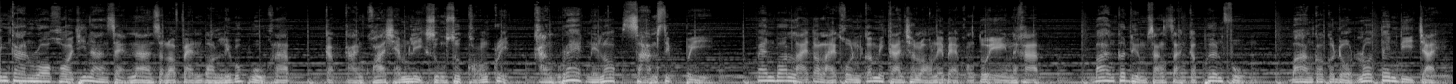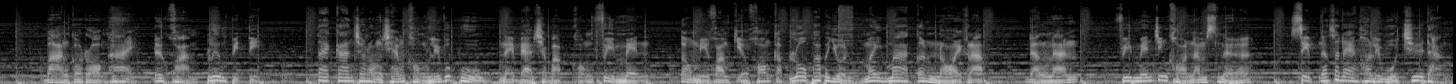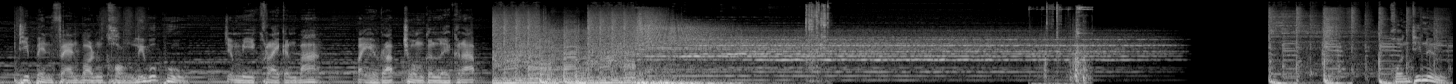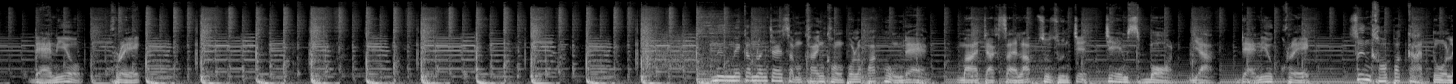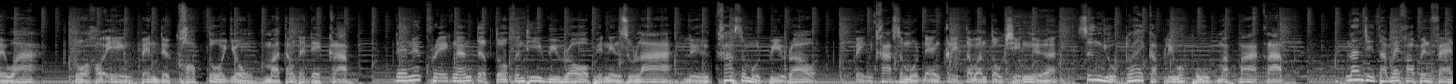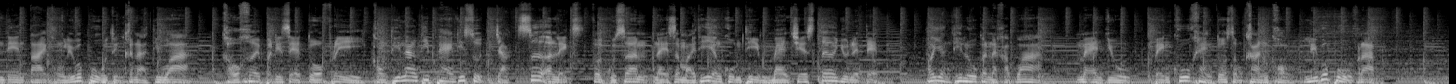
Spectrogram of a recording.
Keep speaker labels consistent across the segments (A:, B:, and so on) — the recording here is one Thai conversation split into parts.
A: เป็นการรอคอยที่นานแสนนานสำหรับแฟนบอลลิเวอร์พูลครับ กับการคว้าแชมป์ลีกสูงสุดของอังกฤษ ครั้งแรกในรอบ 30 ปี แฟนบอลหลายต่อหลายคนก็มีการฉลองในแบบของตัวเองนะครับ บ้างก็ดื่มสังสรรค์กับเพื่อนฝูง บ้างก็กระโดดโลดเต้นดีใจ บ้างก็ร้องไห้ด้วยความปลื้มปิติ แต่การฉลองแชมป์ของลิเวอร์พูลในแบบฉบับของฟิล์มเมนต้องมีความเกี่ยวข้องกับโลกภาพยนตร์ไม่มากก็น้อยครับ ดังนั้นฟิล์มเมนจึงขอนำเสนอ 10 นักแสดงฮอลลีวูดชื่อดัง ที่เป็นแฟนบอลของลิเวอร์พูลจะมีใครกันบ้าง ไปรับชมกันเลยครับ คนที่1แดเนียลเครกหนึ่งในกำลังใจสำคัญของพลพรรคหงส์แดง มาจากสายลับ 007 เจมส์บอนด์อย่างแดเนียลเครกซึ่งเขาประกาศตัวเลยว่า ตัวเขาเองเป็นเดอะคอปตัวยงมาตั้งแต่เด็กครับแดเนียลเครกนั้นเติบโตขึ้นที่ Wirral Peninsula หรือคาบสมุทร Wirral เป็นคาบสมุทรในอังกฤษตะวันตกเฉียงเหนือ ซึ่งอยู่ใกล้กับลิเวอร์พูลมากๆครับ นั่นจึงทำให้เขาเป็นแฟนเดนตายของลิเวอร์พูลถึงขนาดที่ว่า เขาเคยปฏิเสธตั๋วฟรีของที่นั่งที่แพงที่สุดจากเซอร์อเล็กซ์เฟอร์กูสันในสมัยที่ยังคุมทีมแมนเชสเตอร์ยูไนเต็ดเพราะอย่างที่รู้กันนะครับว่าแมนยูเป็นคู่แข่งตัวสำคัญของลิเวอร์พูลครับ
